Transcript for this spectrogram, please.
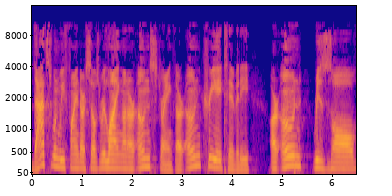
That's when we find ourselves relying on our own strength, our own creativity, our own resolve,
